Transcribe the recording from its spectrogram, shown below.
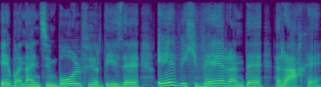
eben ein Symbol für diese ewig währende Rache.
